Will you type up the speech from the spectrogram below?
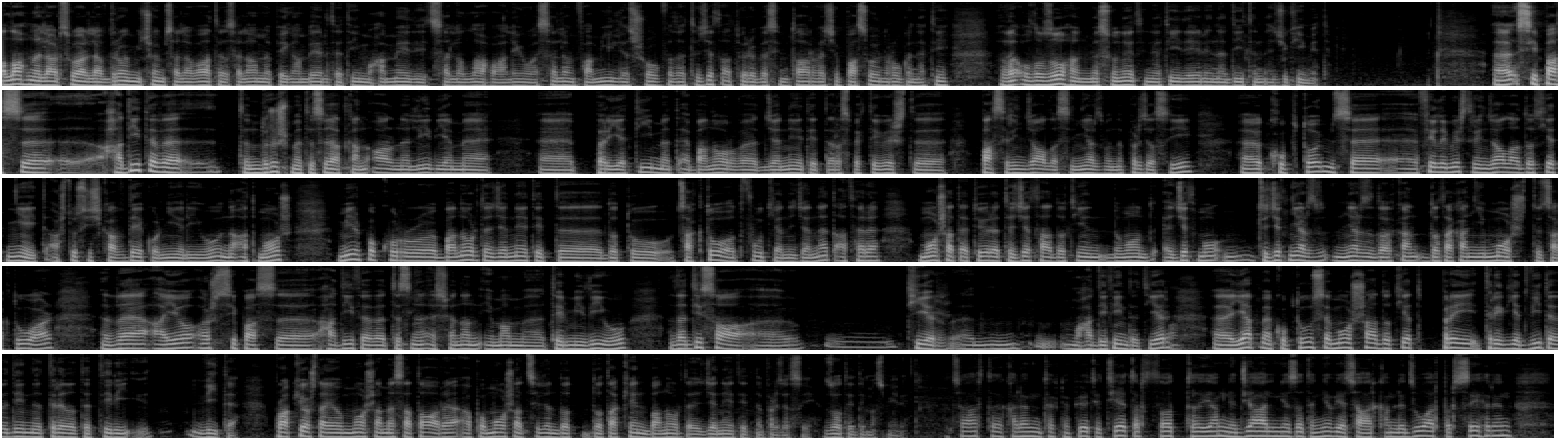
Allahun e Lartësuar lavdërojmë i çojmë salavate dhe selame pejgamberit e tij Muhammedit sallallahu alejhi ue selem familjes shokëve dhe të gjithë atyre besimtarëve që pasojnë rrugën e tij dhe udhëzohen me sunetin e tij deri në ditën e gjykimit sipas haditheve të ndryshme të cilat kanë ardhur në lidhje me përjetimet e banorëve të xhenetit respektivisht pas ringjalljes së njerëzve në përgjithësi Kuptojmë se fillimisht ringjalla do të jetë njëjtë, ashtu siç ka vdekur njeriu në atë moshë, mirëpo kur banorët e Xhenetit do t'u caktohet futja në Xhenet, atëherë moshat e tyre të gjitha do të jenë, domthon e gjithë mo, të gjithë njerëz, njerëzit do të kanë do ta kanë një moshë të caktuar dhe ajo është sipas haditheve të cilën e shënon Imam Tirmidhiu dhe disa tjerë muhadithin të tjerë po. japin me kuptu se mosha do të jetë prej 30 viteve deri në 33 vite. Pra kjo është ajo mosha mesatare apo mosha të cilën do do ta kenë banorët e xhenetit në përgjithësi. Zoti e di më së miri. Qartë, kalojmë tek një pyetje tjetër, thotë jam një djalë 21 vjeçar, kam lexuar për sihrin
